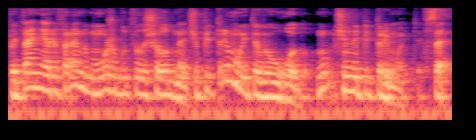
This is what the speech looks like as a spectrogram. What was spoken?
Питання референдуму може бути лише одне: чи підтримуєте ви угоду? Ну чи не підтримуєте? Все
